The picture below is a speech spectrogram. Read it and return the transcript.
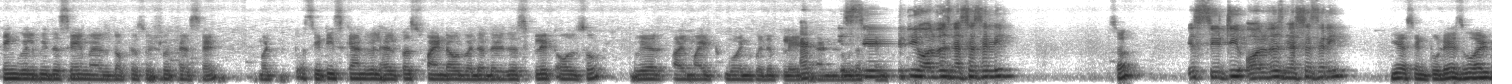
thing will be the same as Dr. Sushruth has said. But a CT scan will help us find out whether there is a split also, where I might go in with a plate and, And do is the CT always necessary? Sir? Is CT always necessary? Yes, in today's world,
